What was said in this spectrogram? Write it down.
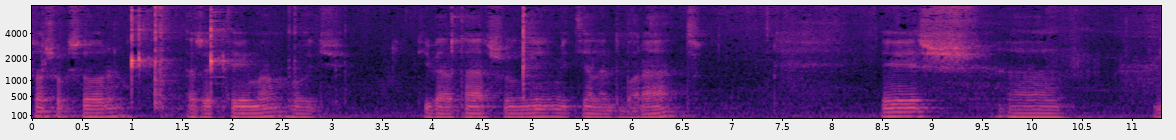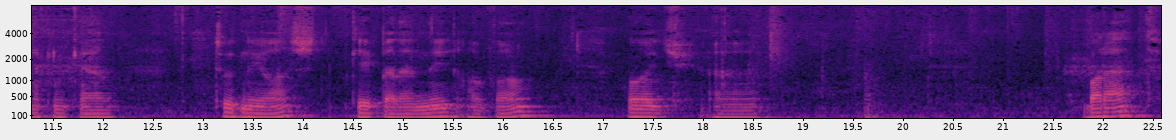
Szóval sokszor ez egy téma, hogy kivel társulni, mit jelent barát, és uh, nekünk kell tudni azt, képe lenni avval, hogy uh, barát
